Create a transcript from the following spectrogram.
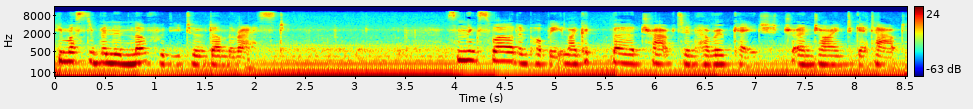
He must have been in love with you to have done the rest. Something swirled in Poppy, like a bird trapped in her ribcage tr- and trying to get out.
